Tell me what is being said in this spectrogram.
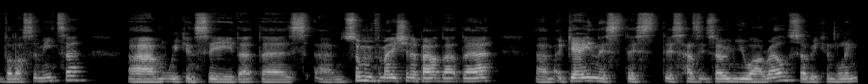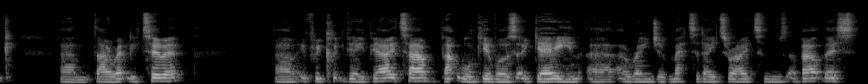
velocimeter, um, we can see that there's um, some information about that there. Um, again, this, this, this has its own URL, so we can link um, directly to it. Uh, if we click the API tab, that will give us again uh, a range of metadata items about this.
